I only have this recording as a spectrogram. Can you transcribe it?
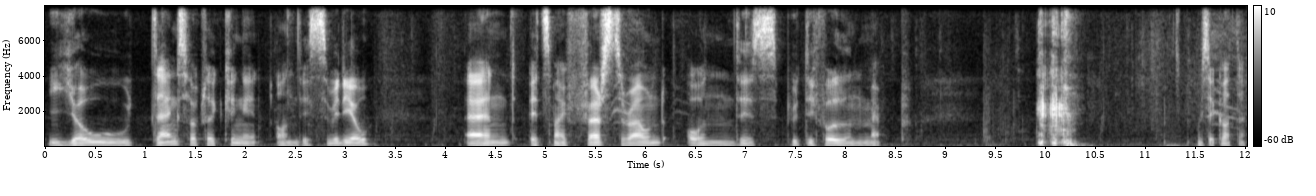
Yo, thanks for clicking in on this video. And it's my first round on this beautiful map. Musikota.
